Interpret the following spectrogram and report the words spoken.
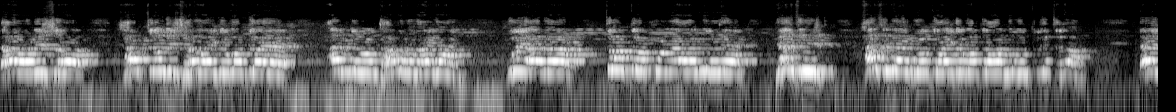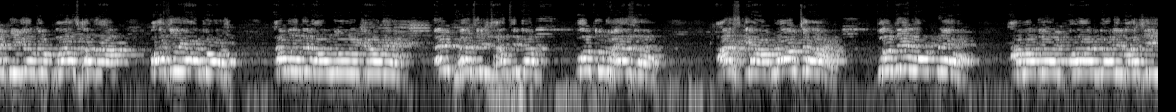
তারা উনিশশো সাতচল্লিশ সালে ঐক্যবদ্ধ হয়ে আন্দোলন থামানো হয় না দুই হাজার চোদ্দ পনেরো আন্দোলনে হাসিনার মতো ঐক্যবদ্ধ আন্দোলন তুলেছিলাম। এই বিগত পাঁচ হাজার পাঁচই আগস্ট আমাদের আন্দোলনের কারণে এই ফ্যাসিস্ট হাসিনার পতন হয়েছে। আজকে আমরাও চাই, যদি আপনি আমাদের পরাণবাড়িবাসী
